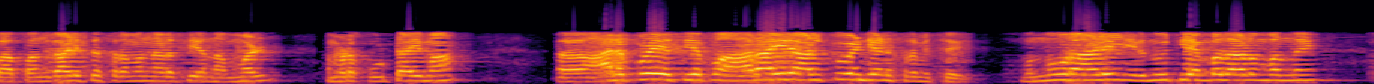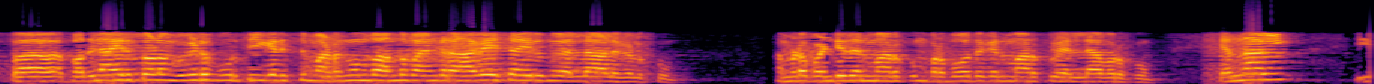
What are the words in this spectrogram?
പങ്കാളിത്ത ശ്രമം നടത്തിയ നമ്മൾ നമ്മുടെ കൂട്ടായ്മ ആലപ്പുഴ എത്തിയപ്പോ ആറായിരം ആൾക്ക് വേണ്ടിയാണ് ശ്രമിച്ചത്. മുന്നൂറ് ആളിൽ ഇരുന്നൂറ്റി എൺപത് ആളും വന്ന് പതിനായിരത്തോളം വീട് പൂർത്തീകരിച്ച് മടങ്ങുമ്പോൾ അന്ന് ഭയങ്കര ആവേശമായിരുന്നു എല്ലാ ആളുകൾക്കും. നമ്മുടെ പണ്ഡിതന്മാർക്കും പ്രബോധകന്മാർക്കും എല്ലാവർക്കും. എന്നാൽ ഈ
